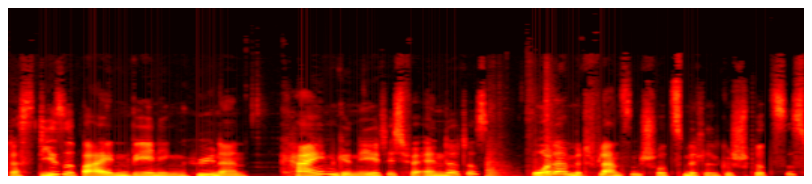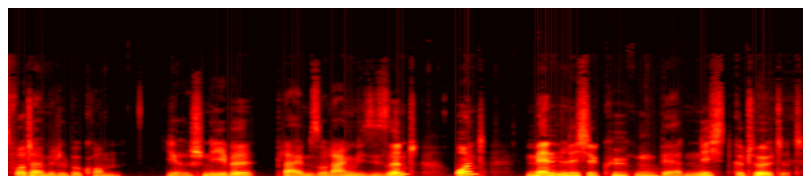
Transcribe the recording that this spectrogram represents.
dass diese beiden wenigen Hühnern kein genetisch verändertes oder mit Pflanzenschutzmittel gespritztes Futtermittel bekommen. Ihre Schnäbel bleiben so lang, wie sie sind und männliche Küken werden nicht getötet.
